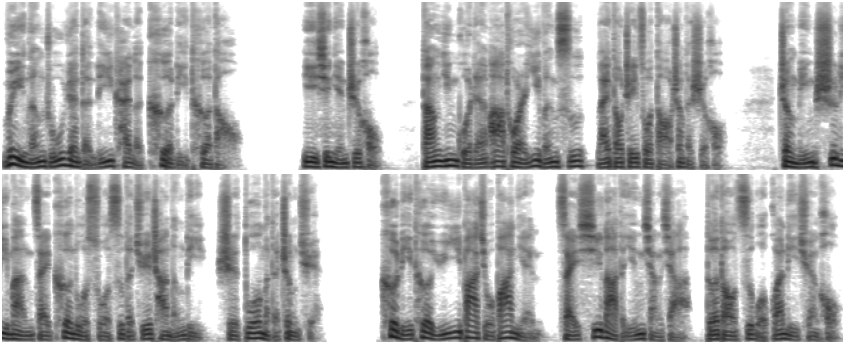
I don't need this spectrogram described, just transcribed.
未能如愿地离开了克里特岛。一些年之后，当英国人阿托尔·伊文斯来到这座岛上的时候，证明施利曼在克诺索斯的觉察能力是多么的正确。克里特于1898年在希腊的影响下得到自我管理权后，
